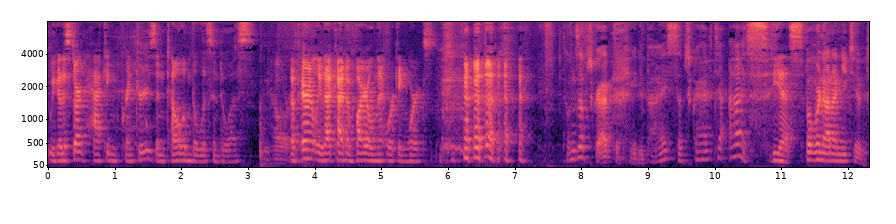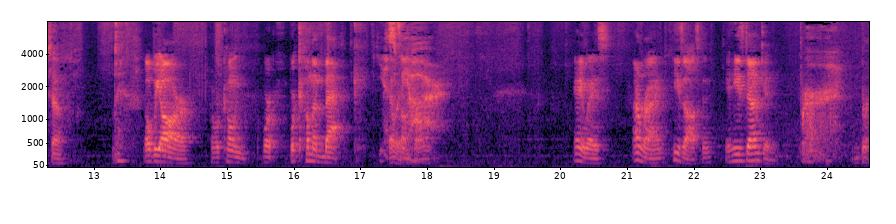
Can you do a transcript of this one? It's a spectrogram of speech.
we gotta start hacking printers and tell them to listen to us. in Hell Apparently, that kind of viral networking works. Don't subscribe to PewDiePie. Subscribe to us. Yes. But we're not on YouTube, so Well, we are. We're coming. We're we're coming back. Yes, we some point. are. Anyways, I'm Ryan. He's Austin, and he's Duncan. Brr. Brr.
